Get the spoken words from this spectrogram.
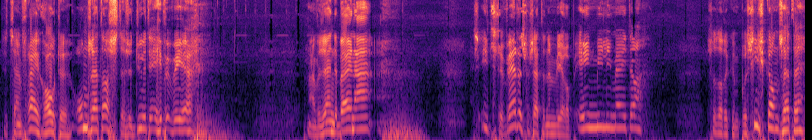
Dit zijn vrij grote omzetters, dus het duurt even weer. Maar we zijn er bijna. Het is iets te ver, dus we zetten hem weer op 1 mm. Zodat ik hem precies kan zetten.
